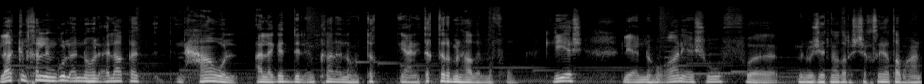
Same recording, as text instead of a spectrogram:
لكن خلينا نقول أنه العلاقة نحاول على قد الإمكان أنه يعني تقترب من هذا المفهوم. ليش؟ لأنه أنا أشوف آه، من وجهة نظري الشخصية طبعا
